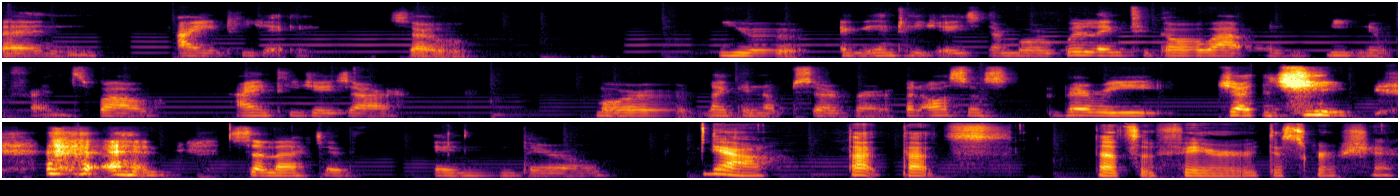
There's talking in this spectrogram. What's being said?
than INTJ. So you INTJs are more willing to go out and meet new friends, while INTJs are more like an observer, but also very judgy and selective in their own. Yeah, that that's that's a fair description.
